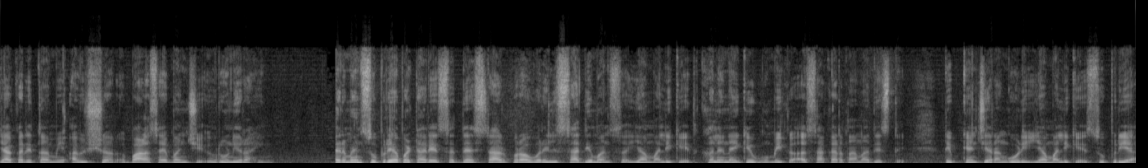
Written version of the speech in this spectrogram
याकरिता मी आयुष्यभर बाळासाहेबांची ऋणी राहीन. दरम्यान सुप्रिया पठारे सध्या स्टार साधी माणसं या मालिकेत खलनायकी भूमिका साकारताना दिसते. टिपक्यांची रांगोळी या मालिकेत सुप्रिया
